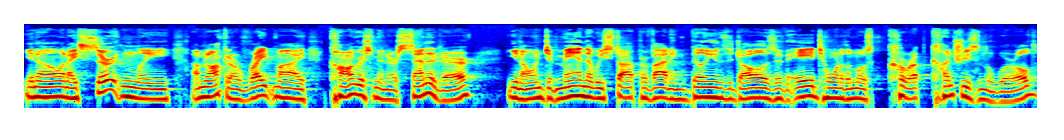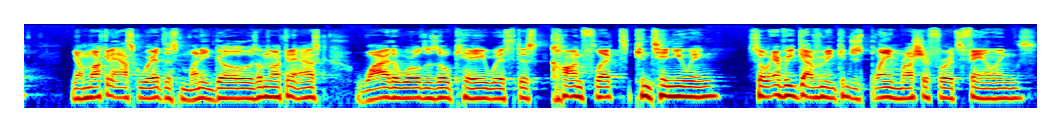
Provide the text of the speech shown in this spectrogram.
you know, and I certainly, I'm not going to write my congressman or senator, you know, and demand that we stop providing billions of dollars of aid to one of the most corrupt countries in the world. You know, I'm not going to ask where this money goes. I'm not going to ask why the world is okay with this conflict continuing. So every government can just blame Russia for its failings.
